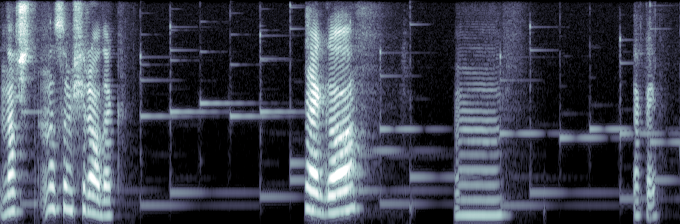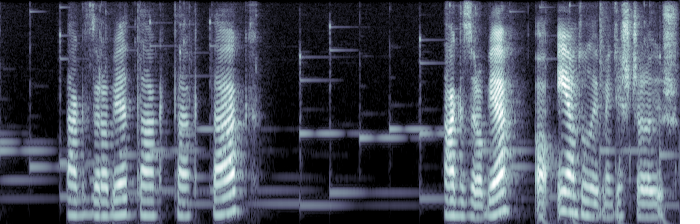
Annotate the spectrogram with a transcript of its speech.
Na, na sam środek. Tego. Mm. Czekaj. Tak zrobię. Tak, tak, tak. Tak zrobię. O, i on tutaj będzie szczelał już.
